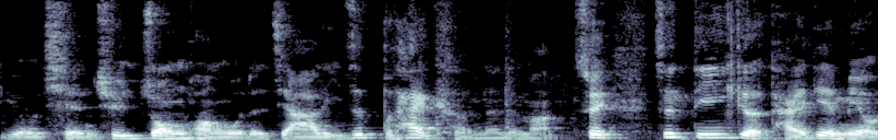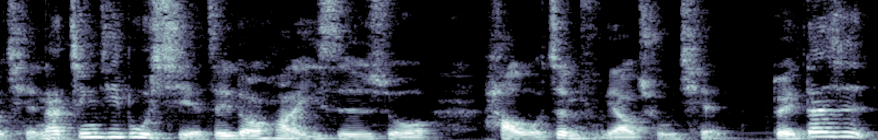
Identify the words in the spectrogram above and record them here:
有钱去装潢我的家里？这不太可能的嘛。所以这第一个，台电没有钱。那经济部写这段话的意思是说，好，我政府要出钱，对。但是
